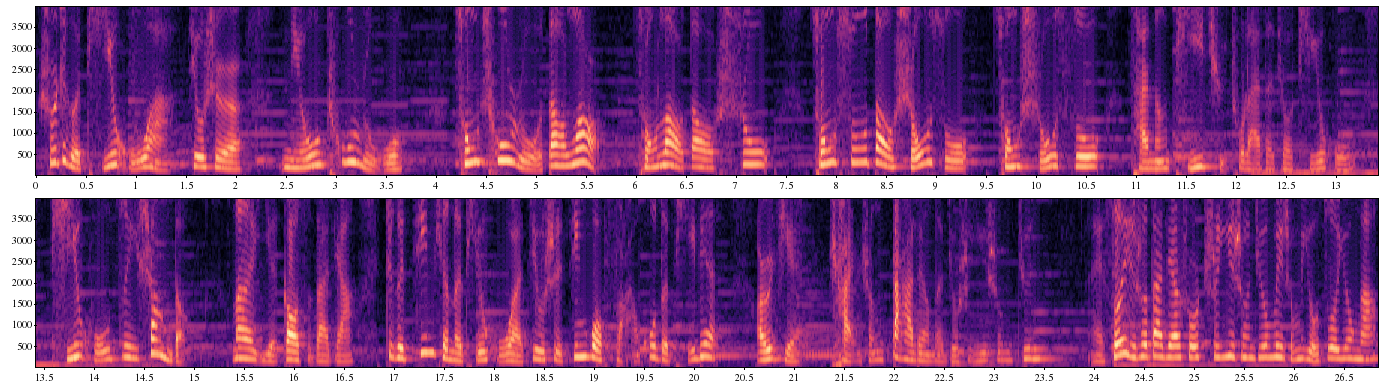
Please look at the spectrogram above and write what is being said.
说这个醍醐啊，就是牛初乳，从初乳到酪，从酪到酥，从酥到熟酥。从熟酥才能提取出来的叫醍醐，醍醐最上等，那也告诉大家，这个今天的醍醐啊，就是经过反复的提炼，而且产生大量的就是益生菌。哎，所以说大家说吃益生菌为什么有作用啊？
